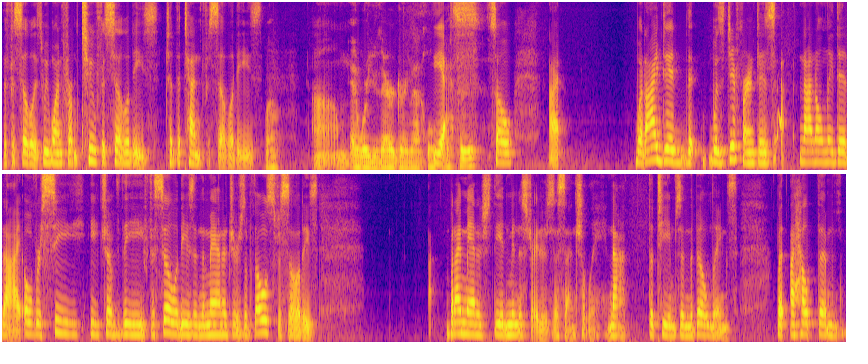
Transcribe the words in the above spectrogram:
the facilities. We went from two facilities to the 10 facilities. Wow. and were you there during that whole Um, Yes. period? So, I, what I did that was different is not only did I oversee each of the facilities and the managers of those facilities, but I managed the administrators essentially, not the teams in the buildings. But I helped them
